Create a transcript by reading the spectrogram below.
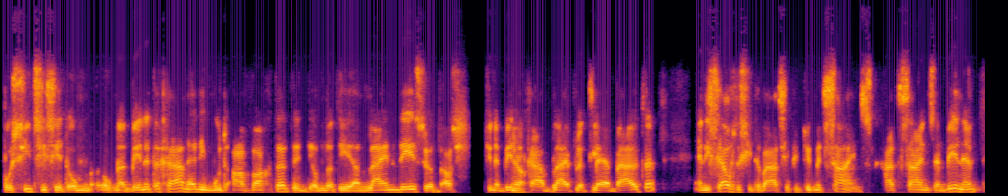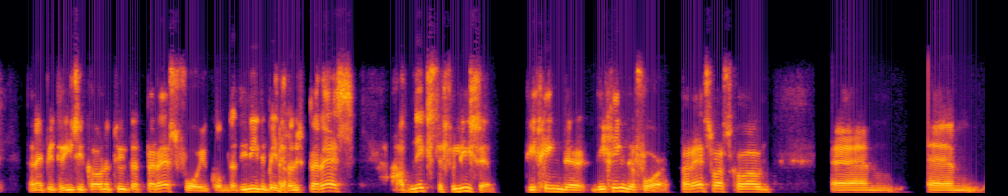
positie zit om ook naar binnen te gaan. Hè. Die moet afwachten, omdat hij aan het lijnen is. Want als je naar binnen gaat, blijft Leclerc buiten. En diezelfde situatie heb je natuurlijk met Sainz. Gaat Sainz naar binnen, dan heb je het risico natuurlijk dat Perez voor je komt. Dat hij niet naar binnen gaat. Dus Perez had niks te verliezen. Die ging, er, die ging ervoor. Perez was gewoon um, Um,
